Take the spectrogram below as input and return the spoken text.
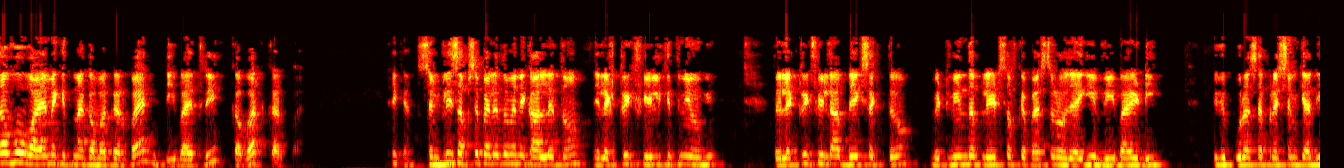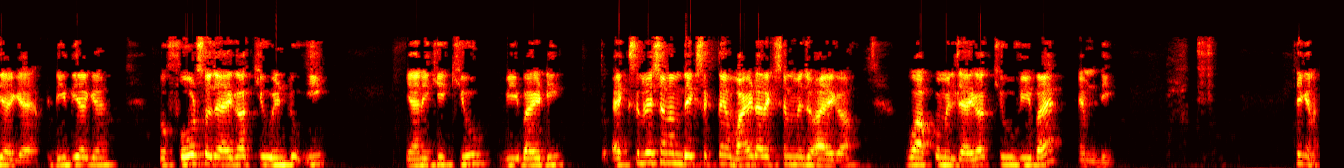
तब वो वाई में कितना कवर कर पाए? डी बाई थ्री कवर कर पाए। ठीक है? सिंपली सबसे पहले तो मैं निकाल लेता हूँ इलेक्ट्रिक फ़ील्ड कितनी होगी? तो इलेक्ट्रिक फ़ील्ड आप देख सकते हो between the plates of capacitor हो जाएगी वी बाई डी क्योंकि पूरा सेपरेशन क्या दिया गया है? डी दिया गया है। तो फोर्स हो जाएगा क्यू इंटू ई यानी कि क्यू वी बाई डी तो एक्सेलरेशन हम देख सकते हैं वाई डायरेक्शन में जो आएगा, वो आपको मिल जाएगा Q V by M D ठीक है ना?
